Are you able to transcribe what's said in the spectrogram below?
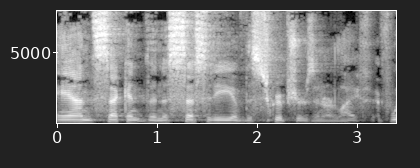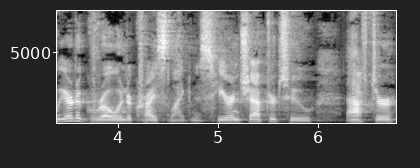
And second, the necessity of the scriptures in our life. If we are to grow into Christ likeness here in chapter 2, after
